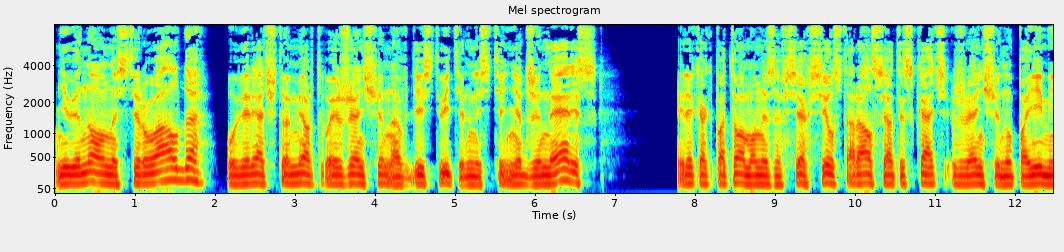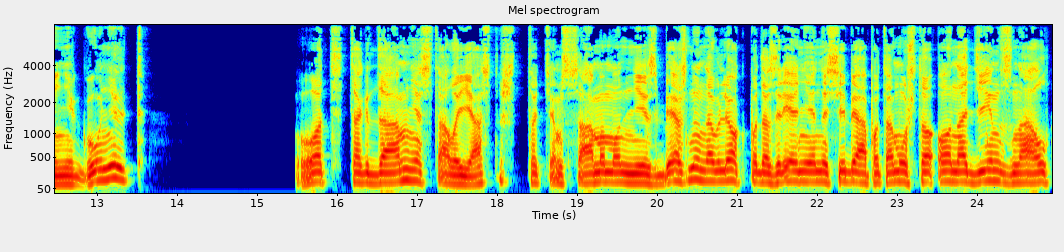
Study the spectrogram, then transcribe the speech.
невиновность Руалда, уверять, что мертвая женщина в действительности не Дженерис, или как потом он изо всех сил старался отыскать женщину по имени Гунильд, Вот тогда мне стало ясно, что тем самым он неизбежно навлек подозрение на себя, потому что он один знал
